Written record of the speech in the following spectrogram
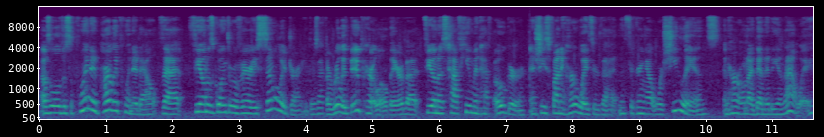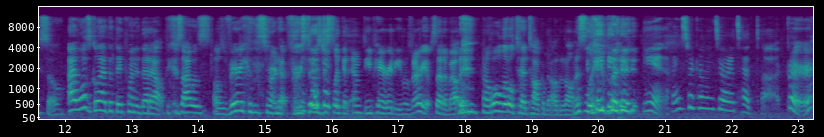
I was a little disappointed. Harley pointed out that Fiona's going through a very similar journey. There's like a really big parallel there that Fiona's half human, half ogre, and she's finding her way through that and figuring out where she lands and her own identity in that way. So I was glad that they pointed that out because I was I was very concerned at first. It was just like an empty parody and was very upset about it. And a whole little TED talk about it, honestly. But Yeah, thanks for coming to our TED Talk. fair.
